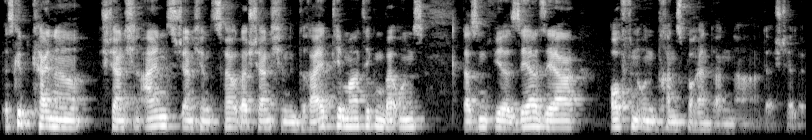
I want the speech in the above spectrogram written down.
es gibt keine Sternchen 1, Sternchen 2 oder Sternchen 3 Thematiken bei uns. Da sind wir sehr, sehr offen und transparent an der Stelle.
